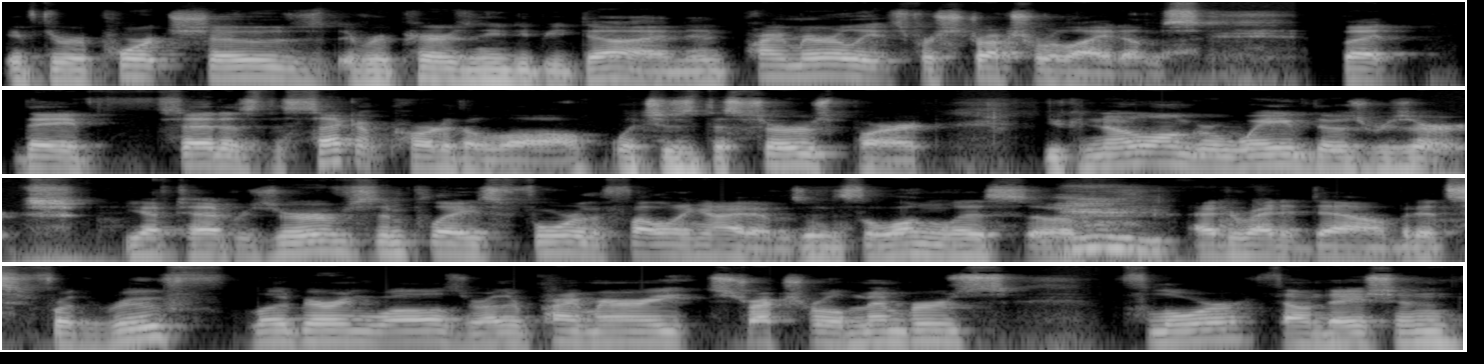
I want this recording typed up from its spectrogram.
if the report shows the repairs need to be done, and primarily it's for structural items, but they've said as the second part of the law, which is the SIRS part, you can no longer waive those reserves. You have to have reserves in place for the following items. And it's a long list, so I had to write it down. But it's for the roof, load bearing walls, or other primary structural members, floor, foundation,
